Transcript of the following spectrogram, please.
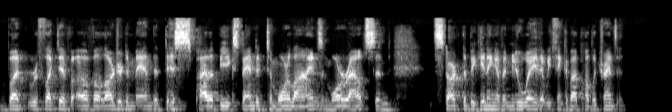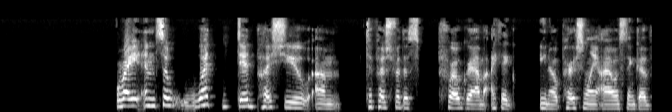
but reflective of a larger demand that this pilot be expanded to more lines and more routes and start the beginning of a new way that we think about public transit. Right. And so what did push you um, to push for this program? I think you know, personally, I always think of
